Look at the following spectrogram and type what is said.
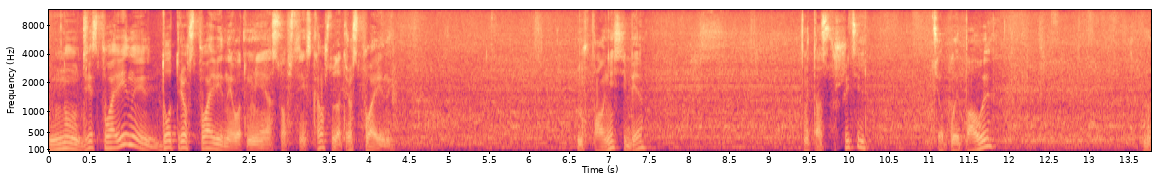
Ну, две с половиной до трех с половиной. Вот мне собственник сказал, что до трех с половиной. Ну, вполне себе. Это осушитель, теплые полы. Ну,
